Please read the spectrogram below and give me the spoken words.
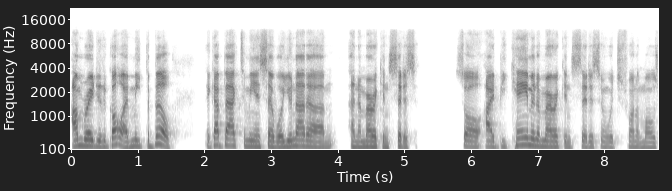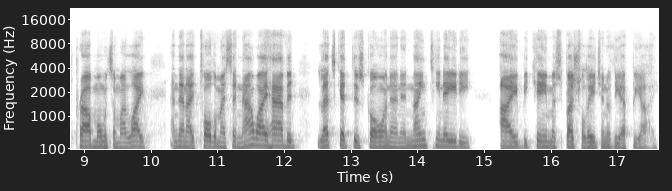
I'm ready to go. I meet the bill. They got back to me and said, Well, you're not um, an American citizen. So I became an American citizen, which is one of the most proud moments of my life. And then I told them, I said, Now I have it. Let's get this going. And in 1980, I became a special agent of the FBI.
